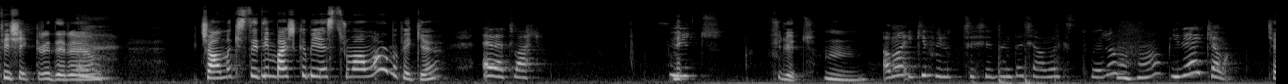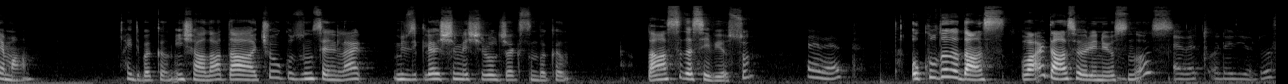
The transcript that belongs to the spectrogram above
Teşekkür ederim. Çalmak istediğin başka bir enstrüman var mı peki? Evet var. Flüt. Flüt. Hmm. Ama iki flüt çeşidinde çalmak istiyorum. Hı hı. Bir de keman. Keman. Hadi bakalım inşallah daha çok uzun seneler müzikle haşır neşir olacaksın bakalım. Dansı da seviyorsun. Evet. Okulda da dans var. Dans öğreniyorsunuz. Evet öğreniyoruz.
